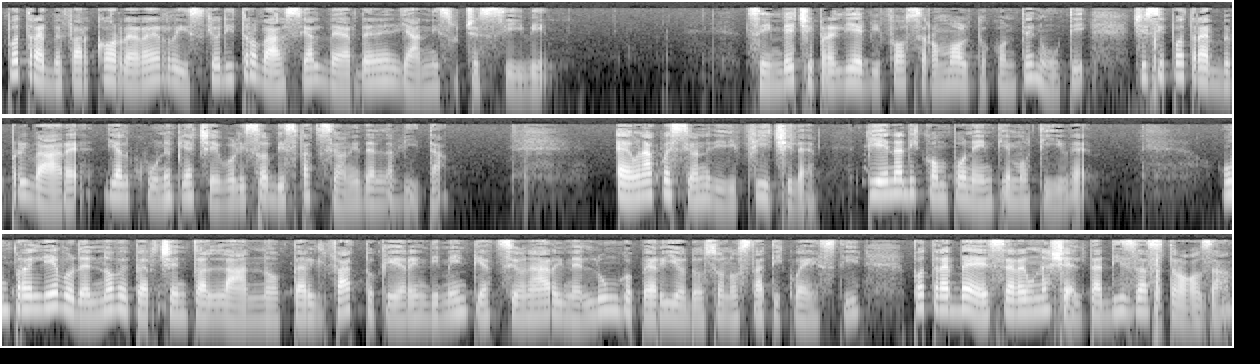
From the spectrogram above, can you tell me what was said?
potrebbe far correre il rischio di trovarsi al verde negli anni successivi. Se invece i prelievi fossero molto contenuti, ci si potrebbe privare di alcune piacevoli soddisfazioni della vita. È una questione di difficile, piena di componenti emotive, un prelievo del 9% all'anno per il fatto che i rendimenti azionari nel lungo periodo sono stati questi potrebbe essere una scelta disastrosa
